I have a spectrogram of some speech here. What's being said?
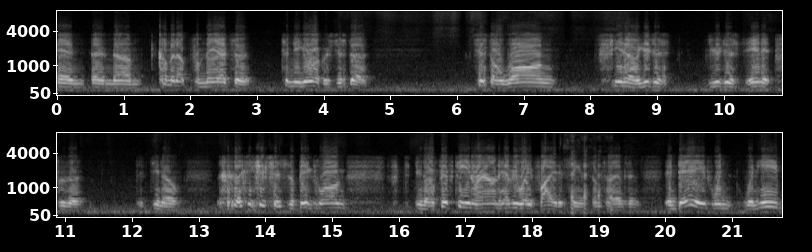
and and um, coming up from there to to New York was just a just a long, you know, you're just you're just in it for the, you know, you're just a big long, you know, 15 round heavyweight fight. It seems sometimes, and and Dave when when he,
